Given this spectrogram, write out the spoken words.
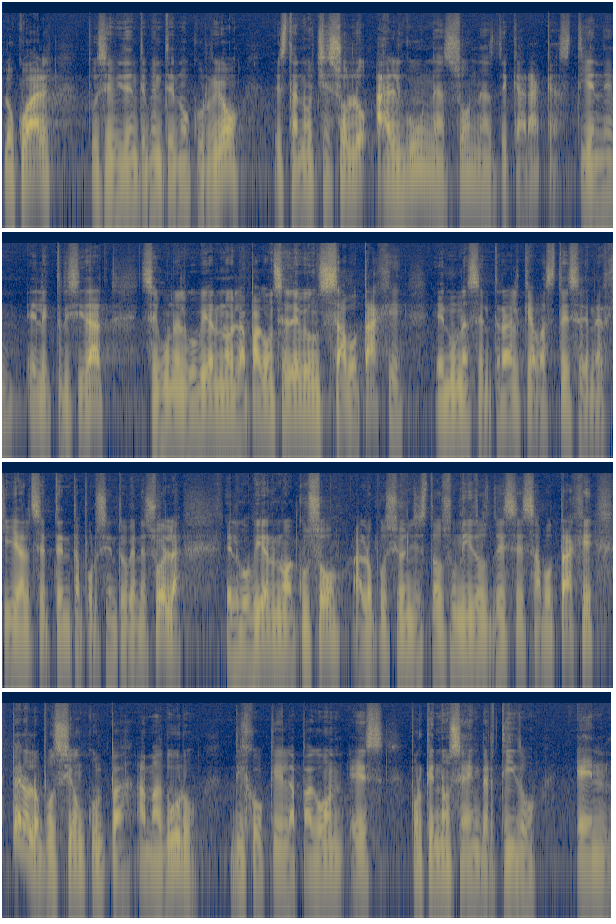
lo cual, pues evidentemente no ocurrió. Esta noche solo algunas zonas de Caracas tienen electricidad. Según el gobierno, el apagón se debe a un sabotaje en una central que abastece energía al 70% de Venezuela. El gobierno acusó a la oposición y Estados Unidos de ese sabotaje, pero la oposición culpa a Maduro. Dijo que el apagón es porque no se ha invertido en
